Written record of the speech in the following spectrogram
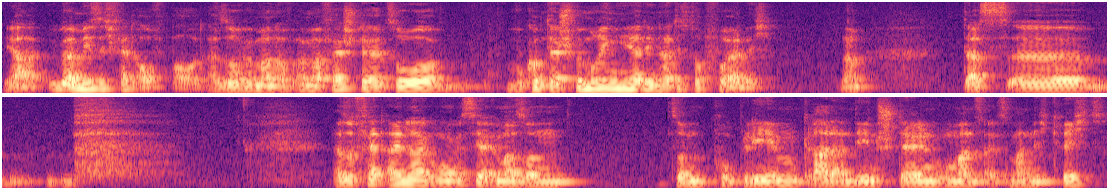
ja, übermäßig Fett aufbaut, also wenn man auf einmal feststellt, so, wo kommt der Schwimmring her, den hatte ich doch vorher nicht. Ne? Das, äh, also Fetteinlagerung ist ja immer so ein, so ein Problem, gerade an den Stellen, wo man es als Mann nicht kriegt.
